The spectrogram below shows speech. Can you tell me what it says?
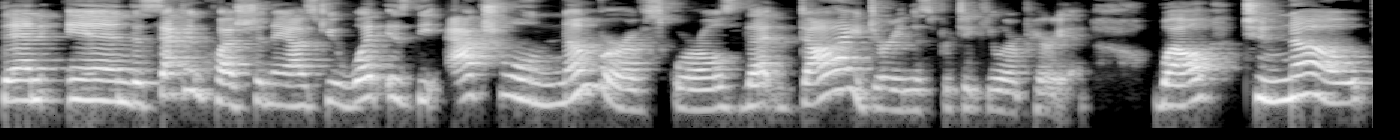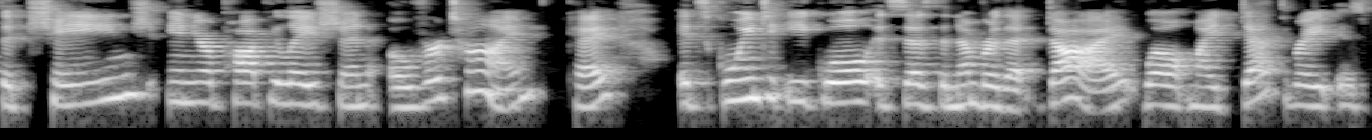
Then in the second question, they ask you, what is the actual number of squirrels that die during this particular period? Well, to know the change in your population over time, okay, it's going to equal, it says the number that die. Well, my death rate is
